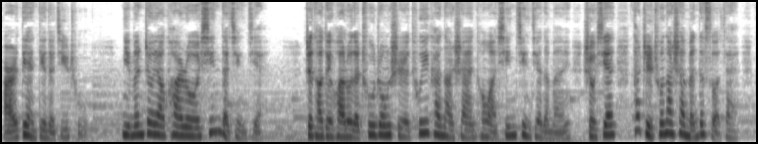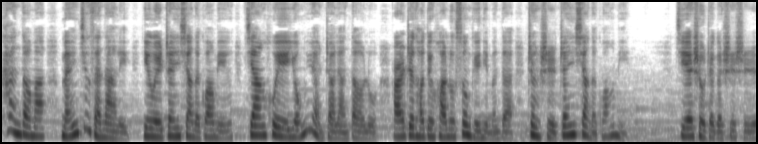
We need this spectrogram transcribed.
而奠定的基础。你们正要跨入新的境界。这套对话录的初衷是推开那扇通往新境界的门。首先，他指出那扇门的所在，看到吗？门就在那里，因为真相的光明将会永远照亮道路。而这套对话录送给你们的，正是真相的光明。接受这个事实，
